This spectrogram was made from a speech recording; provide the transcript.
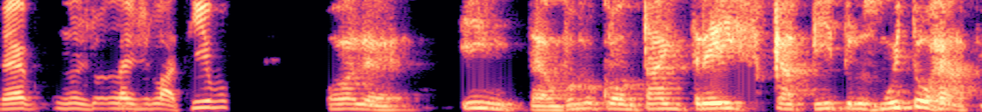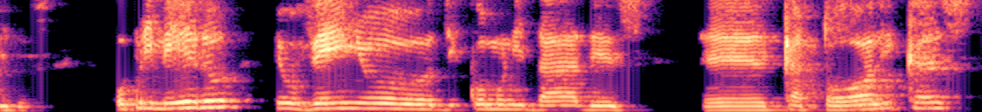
né, no legislativo? Olha, então, vamos contar em três capítulos muito rápidos. O primeiro, eu venho de comunidades é, católicas,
